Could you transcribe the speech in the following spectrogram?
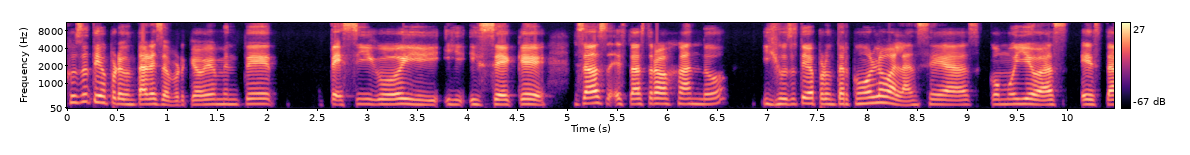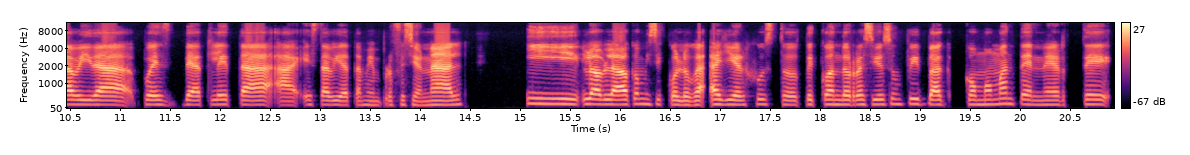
Justo te iba a preguntar eso, porque obviamente te sigo y, y, sé que estás, estás trabajando y justo te iba a preguntar cómo lo balanceas, cómo llevas esta vida pues de atleta a esta vida también profesional. Y lo hablaba con mi psicóloga ayer justo de cuando recibes un feedback, cómo mantenerte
